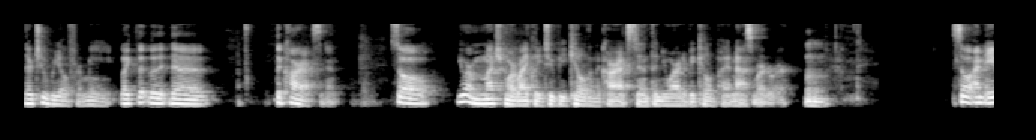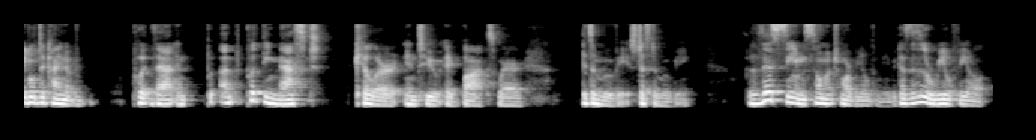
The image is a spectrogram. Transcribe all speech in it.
they're too real for me. Like the the the, the car accident. So you are much more likely to be killed in a car accident than you are to be killed by a mass murderer. So I'm able to kind of put that and put, uh, put the masked killer into a box where it's a movie. It's just a movie. But this seems so much more real to me because this is a real feel.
